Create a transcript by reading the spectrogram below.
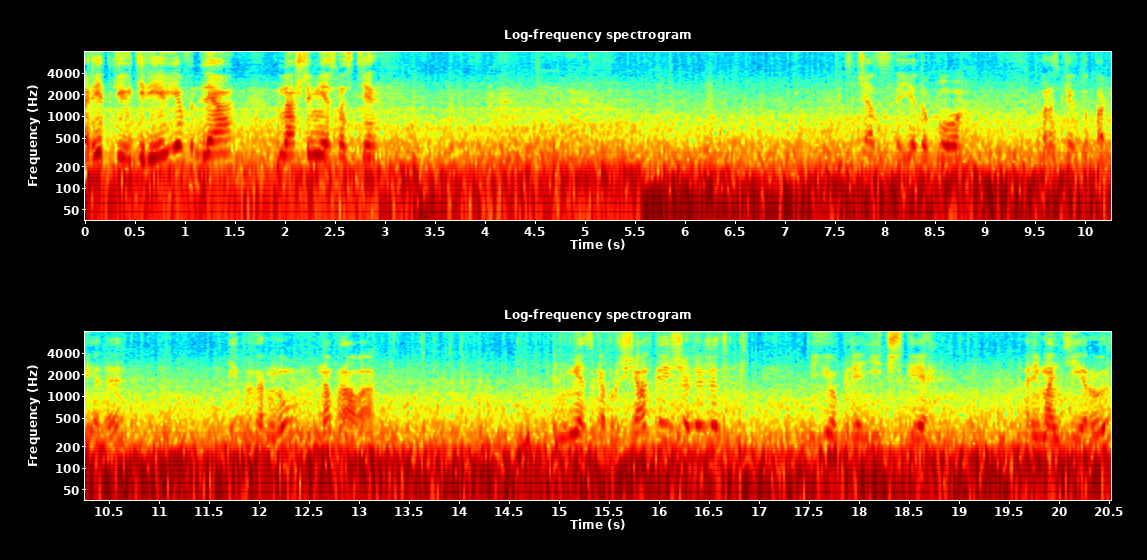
редких деревьев для нашей местности. Сейчас еду по проспекту Победы и поверну направо. Немецкая брусчатка еще лежит. Ее периодически ремонтируют.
